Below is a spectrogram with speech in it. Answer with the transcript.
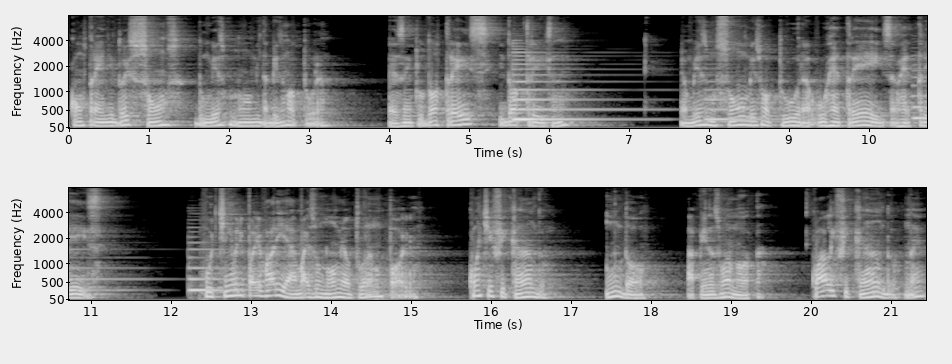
compreende dois sons do mesmo nome da mesma altura. Exemplo Dó3 e Dó3, né? É o mesmo som, mesma altura. O Ré3 é o Ré3. O timbre pode variar, mas o nome e a altura não pode. Quantificando, um Dó, apenas uma nota. Qualificando, né?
